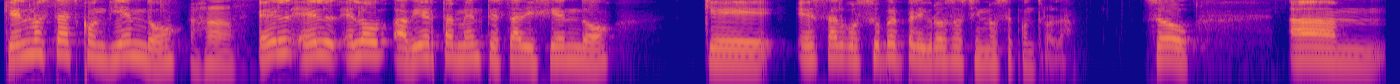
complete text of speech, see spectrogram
que él no está escondiendo, Ajá. Él, él, él abiertamente está diciendo que es algo súper peligroso si no se controla. So, um,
